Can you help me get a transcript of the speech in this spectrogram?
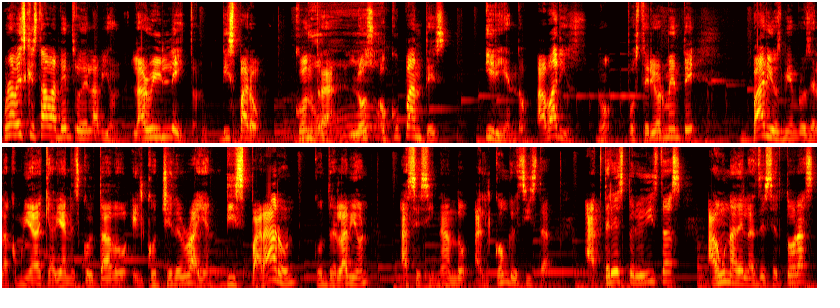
Una vez que estaba dentro del avión, Larry Layton disparó contra No. los ocupantes, hiriendo a varios, ¿no? Posteriormente, varios miembros de la comunidad que habían escoltado el coche de Ryan dispararon contra el avión, asesinando al congresista, a tres periodistas, a una de las desertoras,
